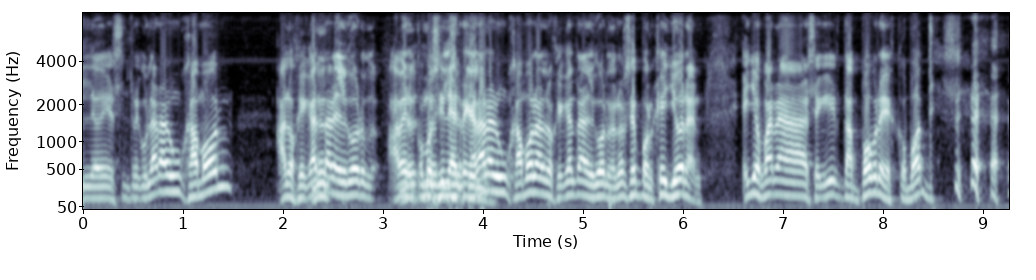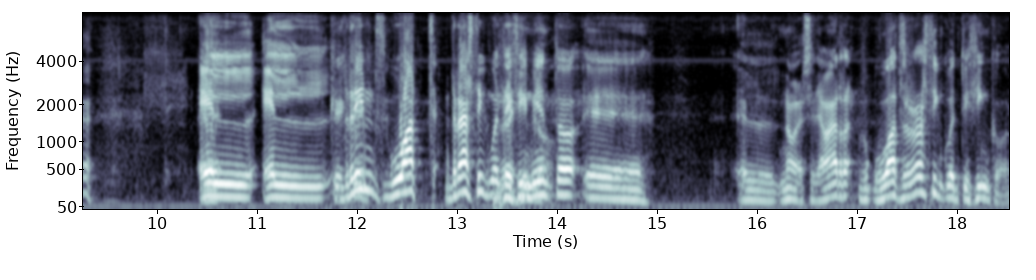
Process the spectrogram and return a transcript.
les regularan un jamón a los que cantan No, el gordo? A ver, no, como no si les regalaran un jamón a los que cantan el gordo. No sé por qué lloran. Ellos van a seguir tan pobres como antes. el el ¿Qué- qué? Rimswatt RAS 55. Regimiento. eh, el, no, se llamaba Ra- Watras 55.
